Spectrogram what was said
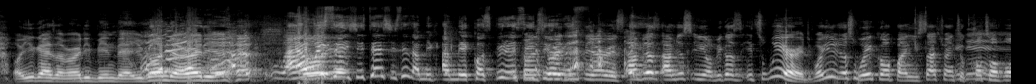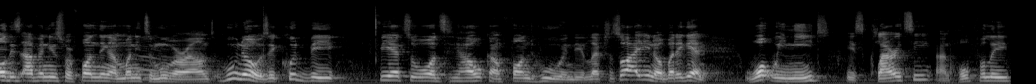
or you guys have already been there. You've gone there already. I always say she says she says I'm a, I'm a conspiracy, conspiracy theorist. I'm just, I'm just, you know, because it's weird. When you just wake up and you start trying to It cut off all these avenues for funding and money to move around, who knows? It could be fear towards how who can fund who in the election. So I, you know, but again, what we need is clarity, and hopefully,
